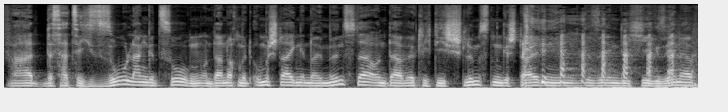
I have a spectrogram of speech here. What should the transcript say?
war, das hat sich so lang gezogen und dann noch mit Umsteigen in Neumünster und da wirklich die schlimmsten Gestalten gesehen, die ich je gesehen habe.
